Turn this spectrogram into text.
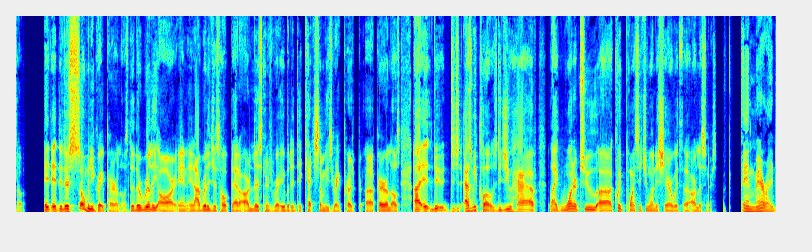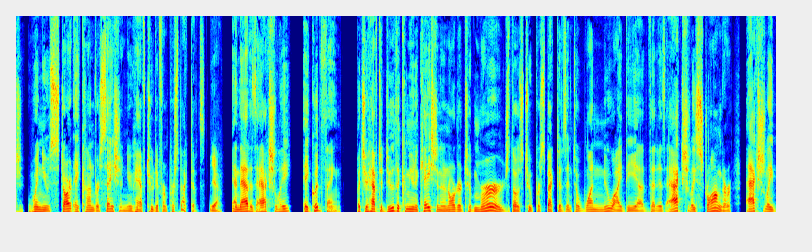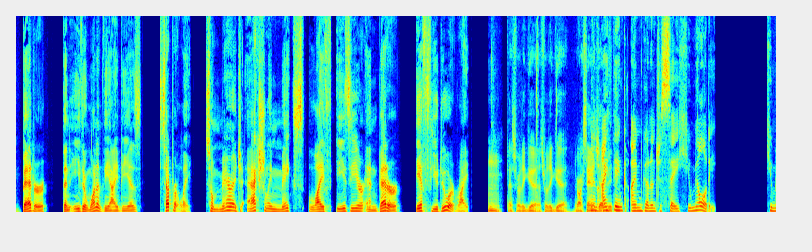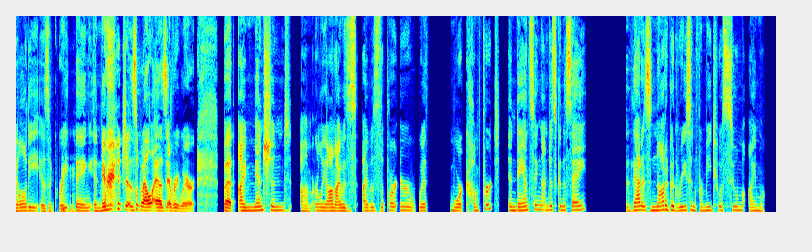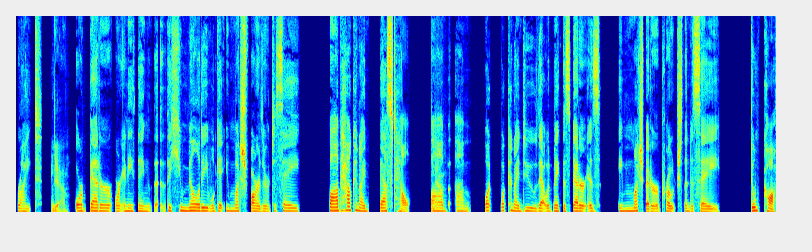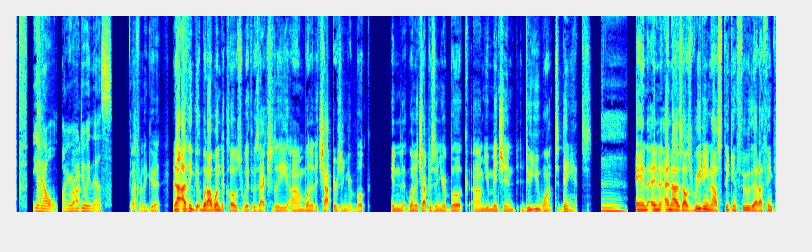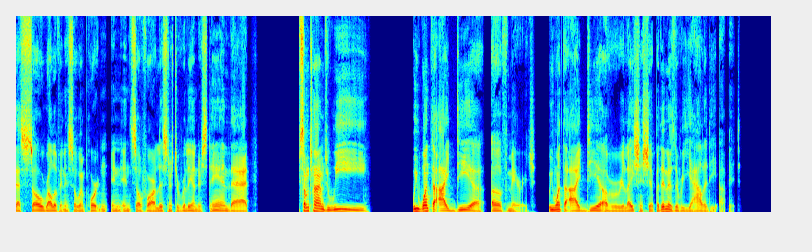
no. It, it, there's so many great parallels. There, there really are, and and I really just hope that our listeners were able to, to catch some of these great par- uh, parallels. Uh, it, did you- as we close, did you have like one or two uh, quick points that you wanted to share with uh, our listeners? in marriage when you start a conversation you have two different perspectives Yeah, And that is actually a good thing. But you have to do the communication in order to merge those two perspectives into one new idea that is actually stronger, actually better than either one of the ideas separately. So marriage actually makes life easier and better if you do it right. Mm, that's really good. That's really good. Roxanne, and I anything? think I'm going to just say humility. Humility is a great thing in marriage as well as everywhere. But I mentioned um, early on, I was I was the partner with more comfort in dancing. I'm just going to say that is not a good reason for me to assume I'm right yeah, or better or anything. The- The humility will get you much farther to say, Bob, how can I best help? Yeah. Bob, um, what what can I do that would make this better? Is a much better approach than to say, Dummkopf, you know, why are you doing this? that's really good. And I I think that what I wanted to close with was actually um, one of the chapters in your book. In one of the chapters in your book, um, you mentioned, "Do you want to dance?" Mm, And and and as I was reading and I was thinking through that, I think that's so relevant and so important, and and so for our listeners to really understand that sometimes we we want the idea of marriage, we want the idea of a relationship, but then there's the reality of it,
